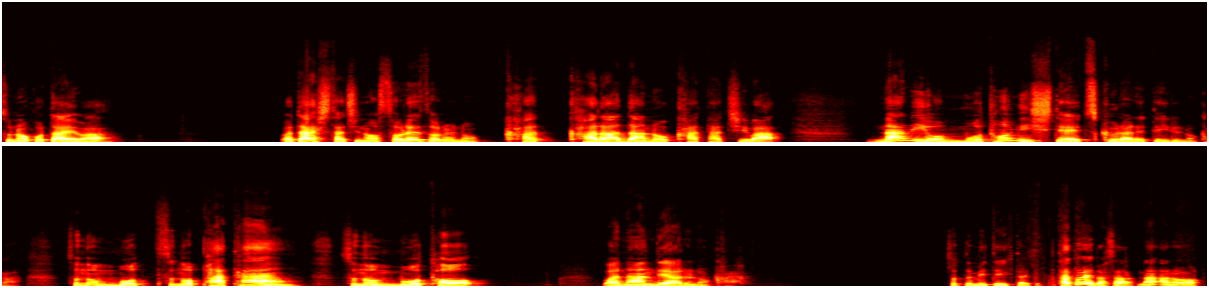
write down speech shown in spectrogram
その答えは私たちのそれぞれの体の形は何を元にして作られているのか。そのもそのパターンその元は何であるのか。ちょっと見ていきたいと。例えばさなあの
